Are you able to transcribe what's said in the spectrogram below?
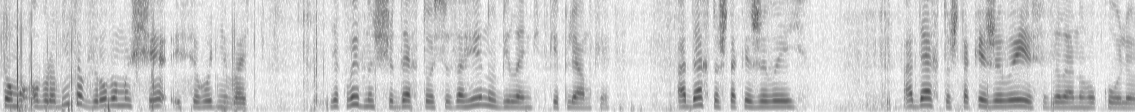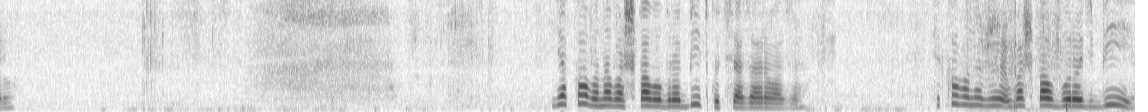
Тому обробіток зробимо ще і сьогодні ввечері. Як видно, що дехто загинув, біленькі такі плямки, а дехто ж таки живий. А дехто ж таки живий ось зеленого кольору. Яка вона важка в обробітку, ця зараза? Яка вона вже важка в боротьбі?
